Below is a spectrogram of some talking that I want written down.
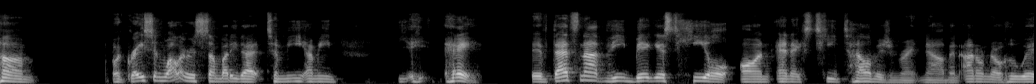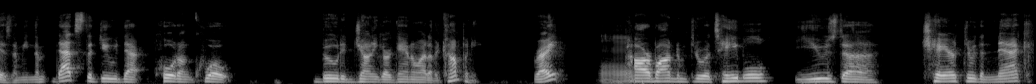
Um, but Grayson Waller is somebody that to me, I mean, he- hey, if that's not the biggest heel on NXT television right now, then I don't know who is. I mean, the, that's the dude that quote unquote booted Johnny Gargano out of the company, right? Mhm. Power bombed him through a table, used a chair through the neck.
